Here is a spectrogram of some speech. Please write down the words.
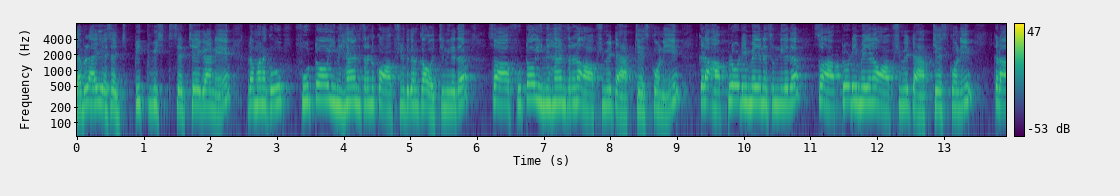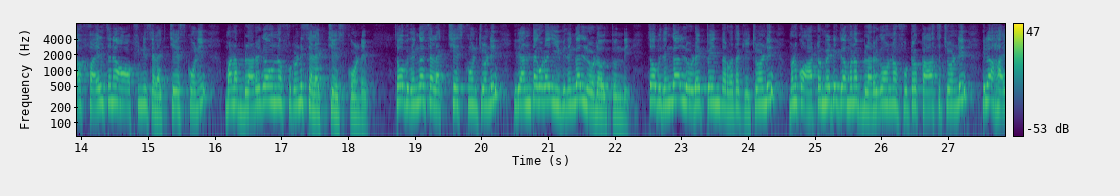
double I S H pic wish search చేయగానే ఇక్కడ మనకు ఫోటో ఇన్హాన్సర్ అని ఒక ఆప్షన్ ఇది కనుక వచ్చింది కదా. సో ఆ ఫోటో ఇన్హాన్సర్ అనే ఆప్షన్ మీద ట్యాప్ చేసుకొని ఇక్కడ అప్లోడ్ ఇమేజ్ అనేసి ఉంది కదా. సో అప్లోడ్ ఇమేజ్ అనే ఆప్షన్ మీద ట్యాప్ చేసుకొని ఇక్కడ ఫైల్స్ అనే ఆప్షన్ని సెలెక్ట్ చేసుకొని మన బ్లర్గా ఉన్న ఫోటోని సెలెక్ట్ చేసుకోండి. సో ఆ విధంగా సెలెక్ట్ చేసుకొని చూడండి ఇదంతా కూడా ఈ విధంగా లోడ్ అవుతుంది. సో ఆ విధంగా లోడ్ అయిపోయిన తర్వాతకి చూడండి మనకు ఆటోమేటిక్గా మన బ్లర్గా ఉన్న ఫోటో కాస్త చూడండి ఇలా హై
